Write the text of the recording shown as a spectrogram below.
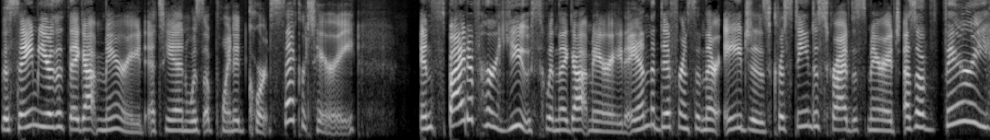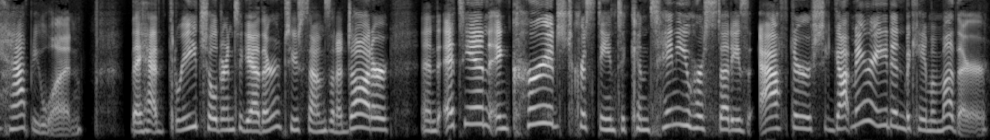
The same year that they got married, Etienne was appointed court secretary. In spite of her youth when they got married and the difference in their ages, Christine described this marriage as a very happy one. They had three children together, two sons and a daughter, and Etienne encouraged Christine to continue her studies after she got married and became a mother.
